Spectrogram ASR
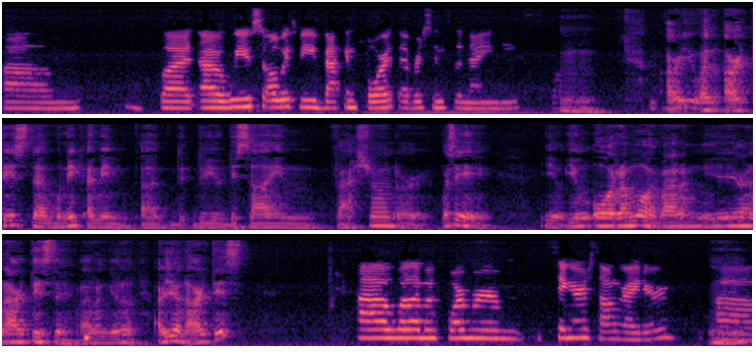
Um, but uh, we used to always be back and forth ever since the 90s. Mhm. Are you an artist, uh, Monique? I mean, uh, do, do you design fashion or kasi yung, yung aura mo, eh, parang you're an artist eh. Parang gano'n. Are you an artist? Uh, well, I'm a former singer songwriter Mhm. uh,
